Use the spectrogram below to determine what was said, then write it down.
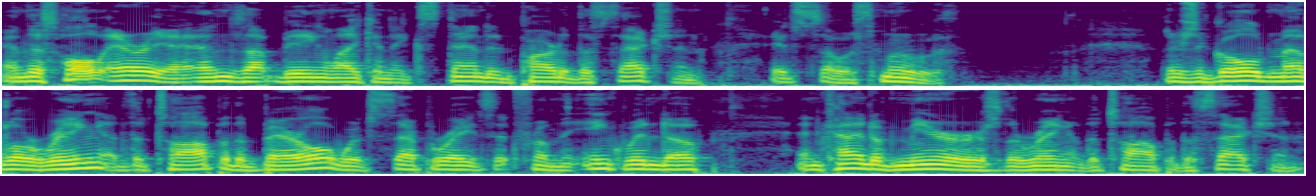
and this whole area ends up being like an extended part of the section. It's so smooth. There's a gold metal ring at the top of the barrel which separates it from the ink window and kind of mirrors the ring at the top of the section,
